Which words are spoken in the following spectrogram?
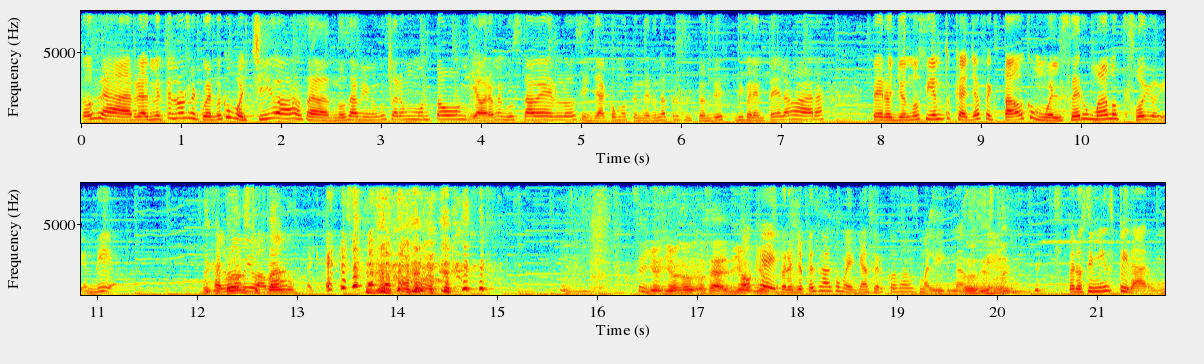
o sea, realmente los recuerdo como chivas. O sea, no sé, a mí me gustaron un montón y ahora me gusta verlos y ya como tener una percepción di- diferente de la vara. Pero yo no siento que haya afectado como el ser humano que soy hoy en día. ¿De qué color a es mi tu mamá. pelo? Sí, yo, yo no, o sea, yo... ok, yo- pero yo pensaba como en hacer cosas malignas. No, sí, ok. Pero sí me inspiraron.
